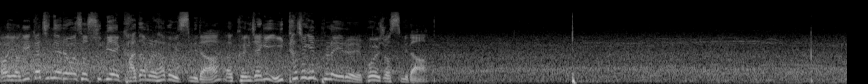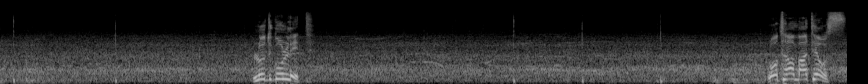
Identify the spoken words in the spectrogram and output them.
어, 여기까지 내려와서 수비에 가담을 하고 있습니다. 어, 굉장히 이타적인 플레이를 보여줬습니다. 루드 굴리트 로타 마테우스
